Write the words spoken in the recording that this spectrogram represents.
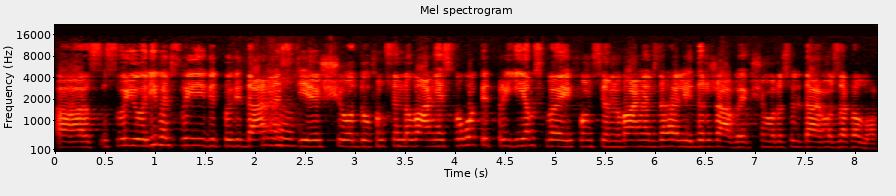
а, свою рівень своєї відповідальності щодо функціонування свого підприємства і функціонування взагалі держави, якщо ми розглядаємо загалом.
